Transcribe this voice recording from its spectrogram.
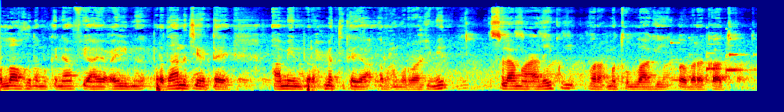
അള്ളാഹു നമുക്ക് നാഫിയായ അയൽമ് പ്രദാനം ചെയ്യട്ടെ. അമീൻ റഹ്മത്തിക്കയ റഹമുറാഹിമീൻ അസ്സാം വലൈക്കും വറഹമത്തല്ലാഹി വബർക്കാത്തു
